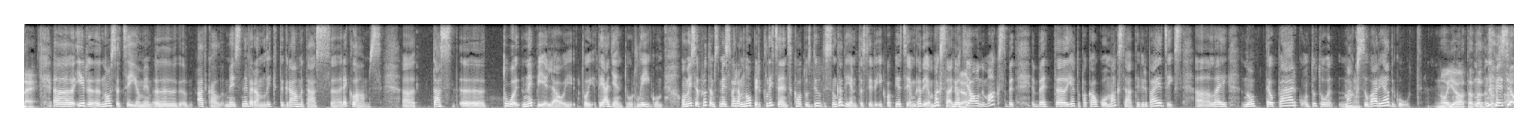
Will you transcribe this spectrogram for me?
Nē. Uh, ir nosacījumi, uh, atkal mēs nevaram likt grāmatās uh, reklāmas. Uh, tas, uh, to nepieļauj to, tie aģentūra līgumi. Un mēs jau, protams, mēs varam nopirkt licenci kaut uz 20 gadiem, tas ir ik pa pieciem gadiem maksājot Jā. jaunu maksu, bet, bet, uh, ja tu pa kaut ko maksā, tev ir vajadzīgs, uh, lai, nu, tev pērk un tu to maksu mhm. vari atgūt. Nu, jā, tā tad nu, jau...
